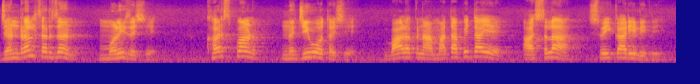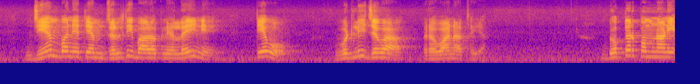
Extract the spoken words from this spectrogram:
જનરલ સર્જન મળી જશે. ખર્ચ પણ નજીવો થશે. બાળકના માતા પિતાએ આ સલાહ સ્વીકારી લીધી. જેમ બને તેમ જલ્દી બાળકને લઈને તેઓ વડલી જવા રવાના થયા. ડૉક્ટર પમનાણી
